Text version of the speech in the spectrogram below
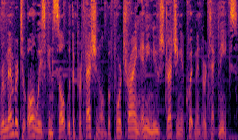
Remember to always consult with a professional before trying any new stretching equipment or techniques.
